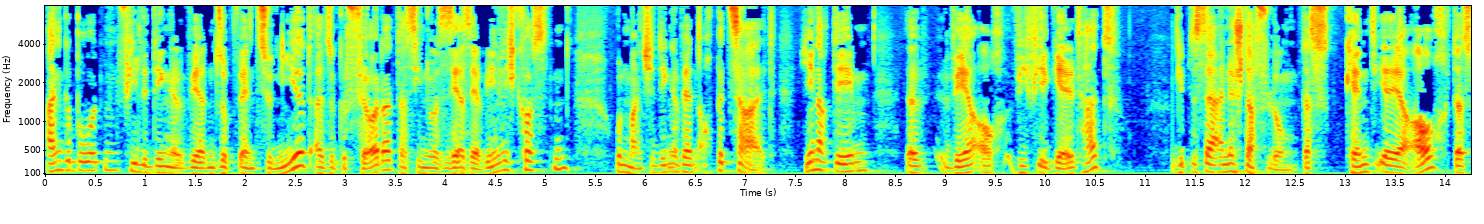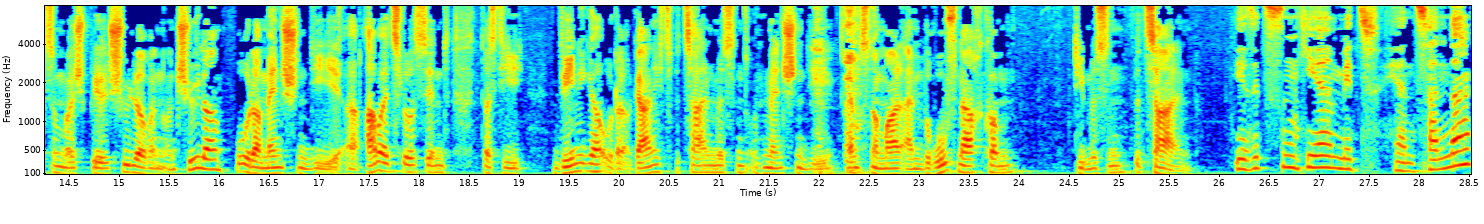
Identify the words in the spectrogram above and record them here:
angeboten, viele Dinge werden subventioniert, also gefördert, dass sie nur sehr, sehr wenig kosten und manche Dinge werden auch bezahlt. Je nachdem, äh, wer auch wie viel Geld hat gibt es da eine Staffelung. Das kennt ihr ja auch, dass zum Beispiel Schülerinnen und Schüler oder Menschen, die äh, arbeitslos sind, dass die weniger oder gar nichts bezahlen müssen und Menschen, die ganz normal einem Beruf nachkommen, die müssen bezahlen. Wir sitzen hier mit Herrn Zander.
